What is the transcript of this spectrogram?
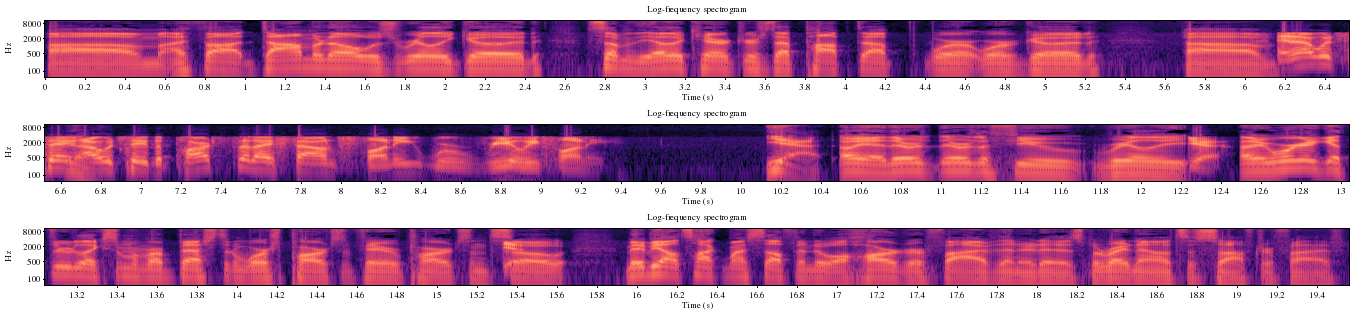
Um, I thought Domino was really good. Some of the other characters that popped up were were good. Um, and I would say Yeah. I would say the parts that I found funny were really funny. Yeah. Oh, yeah. There, there was a few really. Yeah. I mean, we're gonna get through like some of our best and worst parts and favorite parts, and so maybe I'll talk myself into a harder five than it is. But right now, it's a softer five.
